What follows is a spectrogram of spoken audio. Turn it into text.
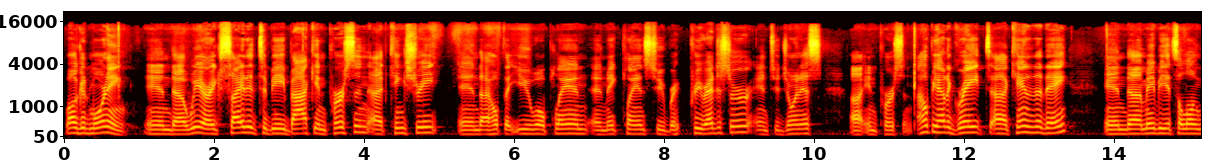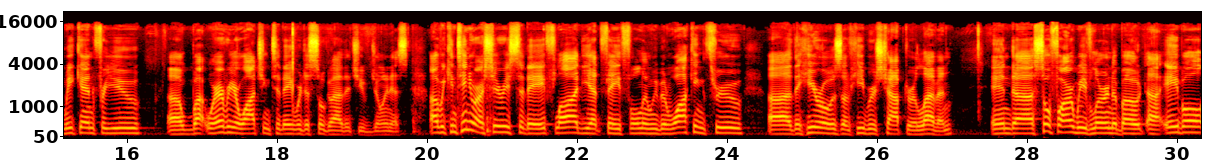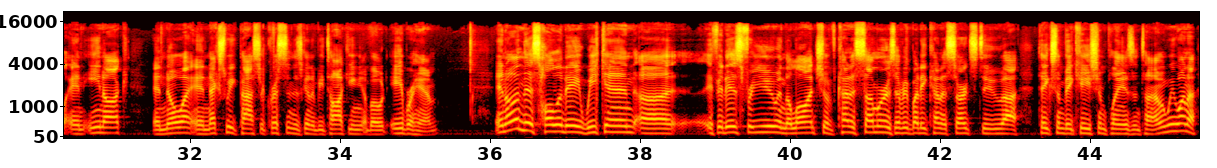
Well, good morning. And uh, we are excited to be back in person at King Street. And I hope that you will plan and make plans to pre register and to join us uh, in person. I hope you had a great uh, Canada Day. And uh, maybe it's a long weekend for you. Uh, but wherever you're watching today, we're just so glad that you've joined us. Uh, we continue our series today, Flawed Yet Faithful. And we've been walking through the heroes of Hebrews chapter 11. And uh, so far, we've learned about uh, Abel and Enoch and Noah. And next week, Pastor Kristen is going to be talking about Abraham. And on this holiday weekend, uh, if it is for you, in the launch of kind of summer as everybody kind of starts to uh, take some vacation plans and time, and we want to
